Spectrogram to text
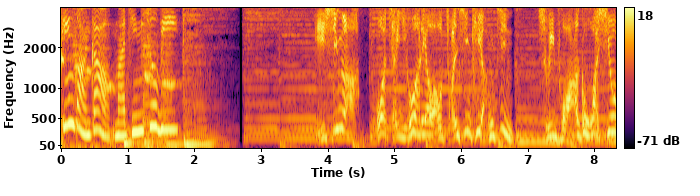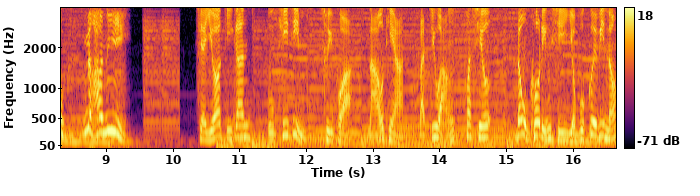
听广告，马金粗逼。医生啊，我吃药啊了后，全身起红疹，吹破还阁发烧，那哈呢？吃药期间有起疹、吹破、脑疼、目睭红、发烧，都有可能是药物过敏哦。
